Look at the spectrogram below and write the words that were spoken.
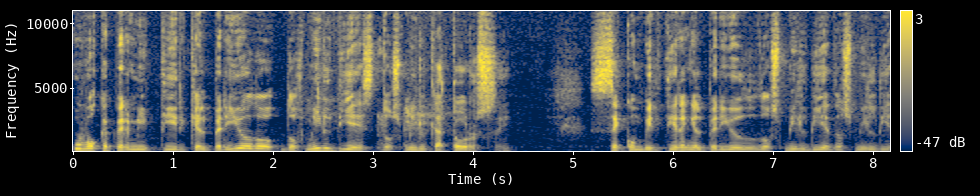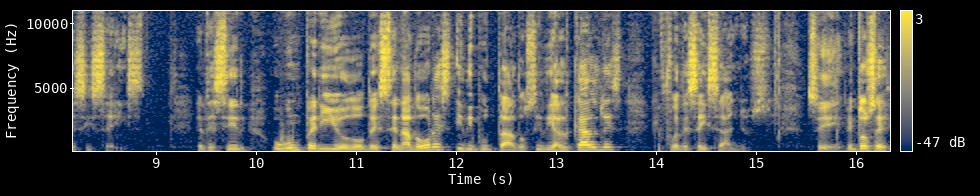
hubo que permitir que el periodo 2010-2014 se convirtiera en el periodo 2010-2016. Es decir, hubo un periodo de senadores y diputados y de alcaldes que fue de seis años. Sí. Entonces,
